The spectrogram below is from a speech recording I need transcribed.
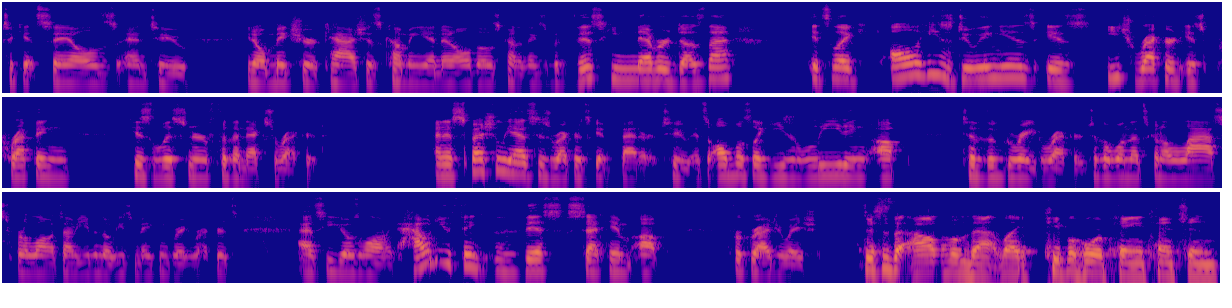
to get sales and to you know make sure cash is coming in and all those kind of things but this he never does that it's like all he's doing is is each record is prepping his listener for the next record and especially as his records get better too. It's almost like he's leading up to the great record, to the one that's going to last for a long time, even though he's making great records as he goes along. How do you think this set him up for graduation? This is the album that like people who are paying attention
